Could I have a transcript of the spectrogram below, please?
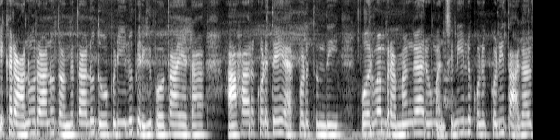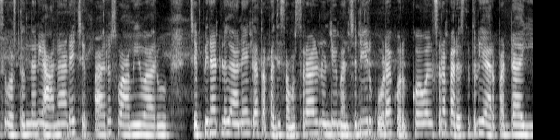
ఇక రాను రాను దొంగతాలు దోపిడీలు పెరిగిపోతాయట. ఆహార కొడితే ఏర్పడుతుంది. పూర్వం బ్రహ్మంగారు మంచినీళ్ళు కొనుక్కొని తాగాల్సి వస్తుందని ఆనాడే చెప్పారు స్వామివారు. చెప్పినట్లుగానే గత పది సంవత్సరాల నుండి మంచినీరు కూడా కొనుక్కోవాల్సిన పరిస్థితులు ఏర్పడ్డాయి.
